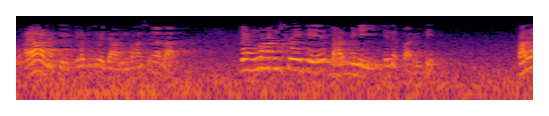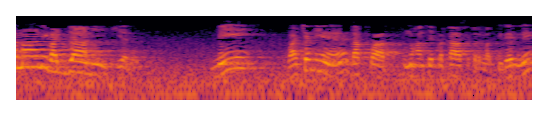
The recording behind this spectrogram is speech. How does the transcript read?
භයානකයි කියලා බුදුරජාණන් වහන්සේ වදාළා. දැන් උන්වහන්සේගේ ධර්මෙහි එන පරිදි පරමානි වජ්ජානි කියන මේ වචනය දක්වා උන්වහන්සේ ප්‍රකාශ කරලා තිබෙන්නේ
